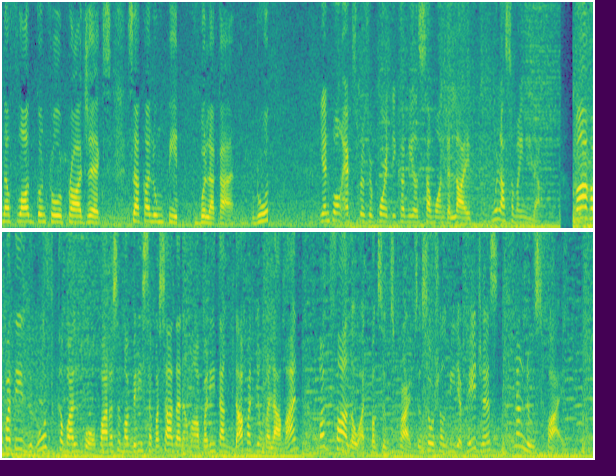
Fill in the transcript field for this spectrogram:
na flood control projects sa Kalumpit, Bulacan. Ruth? Yan po ang Express Report ni Camille Samonte Live mula sa Maynila. Mga kapatid, Ruth Cabalpo para sa mabilis na pasada ng mga balitang dapat niyong malaman, mag-follow at mag-subscribe sa social media pages ng News 5.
